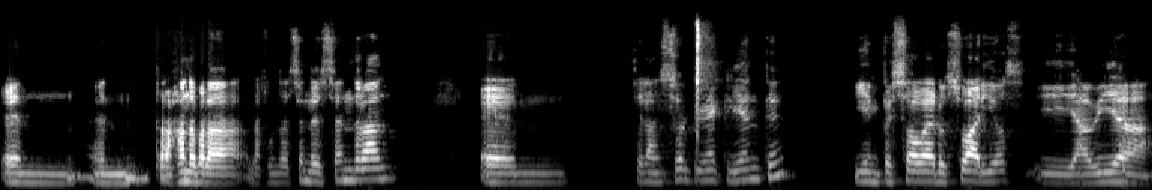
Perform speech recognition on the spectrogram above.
en, trabajando para la fundación de Central, se lanzó el primer cliente y empezó a haber usuarios y había,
